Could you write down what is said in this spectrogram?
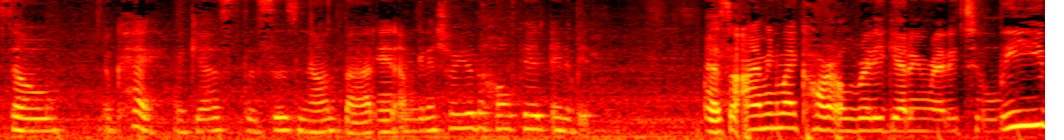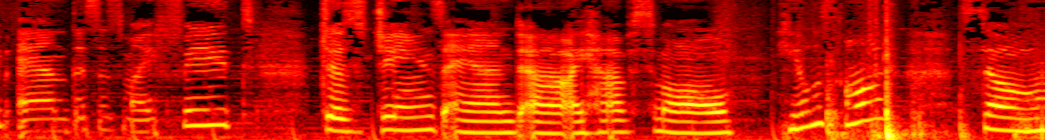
so okay i guess this is not bad and i'm gonna show you the whole fit in a bit. Yeah, so i'm in my car already getting ready to leave and this is my fit. Just jeans and uh, i have small heels on so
